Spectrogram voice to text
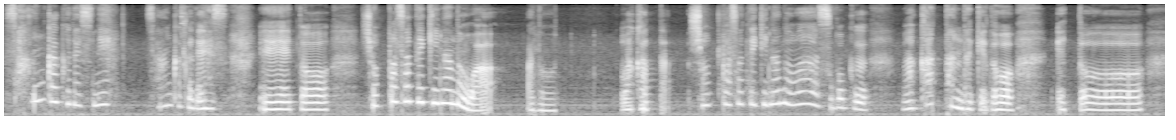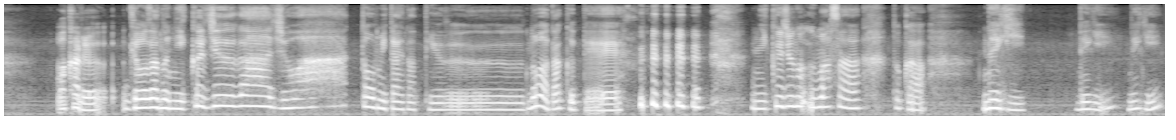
三角ですね。三角です。えー、っと、しょっぱさ的なのは、あの、分かった。しょっぱさ的なのはすごく分かったんだけど、えっと、わかる？餃子の肉汁がじゅわーっとみたいなっていうのはなくて。肉汁のうまさとか、ネギ、ネギ？ネギ？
